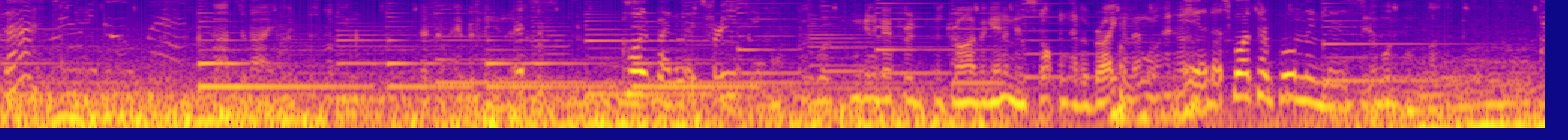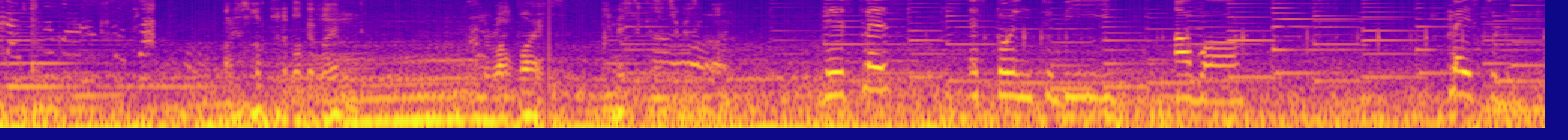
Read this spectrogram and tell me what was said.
There. Uh, today, I'm just looking. They've got everything. It's cold by the way, it's freezing. Going to go for a drive again and then stop and have a break and then we'll head home. Yeah, that's water boom in there. See So. what it will look like. Dad, I we want to look at the platform. I just looked at the book of land. It's in the wrong place. You missed it because you This place is going to be our place to live in.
